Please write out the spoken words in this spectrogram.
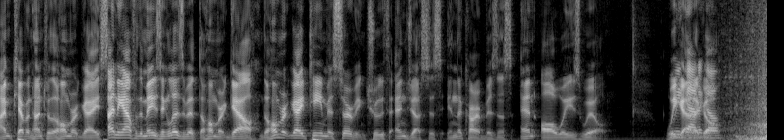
I'm Kevin Hunter, the Homework Guy, signing off with Amazing Elizabeth, the Homework Gal. The Homework Guy team is serving truth and justice in the car business and always will. We, we gotta, gotta, go. go.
